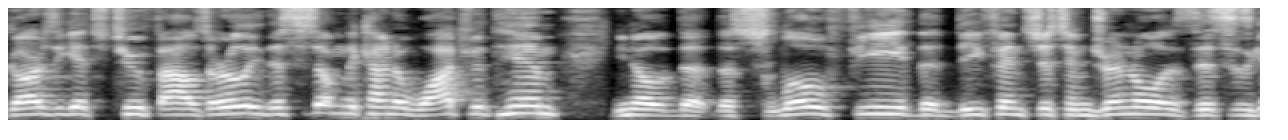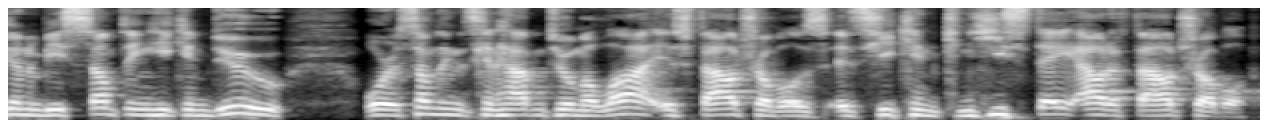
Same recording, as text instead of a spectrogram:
garza gets two fouls early this is something to kind of watch with him you know the the slow feed the defense just in general is this is going to be something he can do or something that's going to happen to him a lot is foul trouble. Is, is, he can can he stay out of foul trouble?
